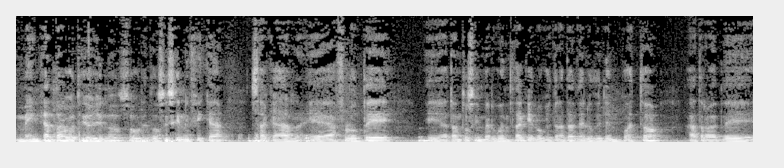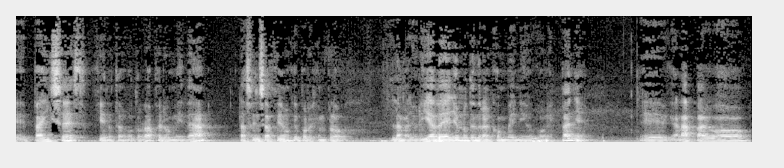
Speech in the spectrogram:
me, encanta lo que estoy oyendo, sobre todo si significa sacar eh, a flote eh, a tanto sinvergüenza que lo que trata es de eludir impuestos a través de países que no están controlados, pero me da la sensación que, por ejemplo, la mayoría de ellos no tendrán convenio con España. Eh, Galápagos,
